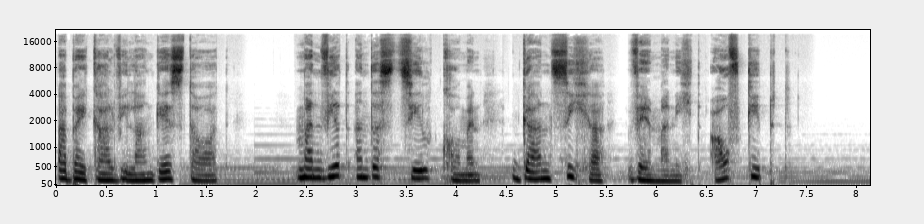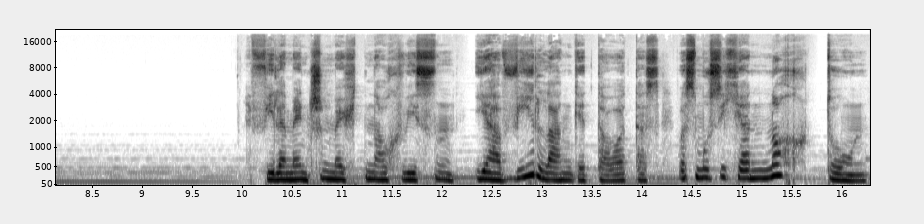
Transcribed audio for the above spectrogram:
Aber egal wie lange es dauert, man wird an das Ziel kommen, ganz sicher, wenn man nicht aufgibt. Viele Menschen möchten auch wissen, ja, wie lange dauert das? Was muss ich ja noch tun?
